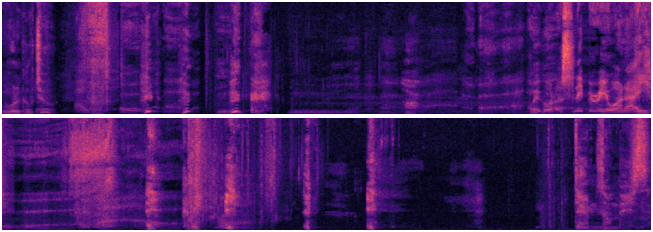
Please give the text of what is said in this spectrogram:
You want to go too? We're going to slippery one, eh? Damn zombies.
